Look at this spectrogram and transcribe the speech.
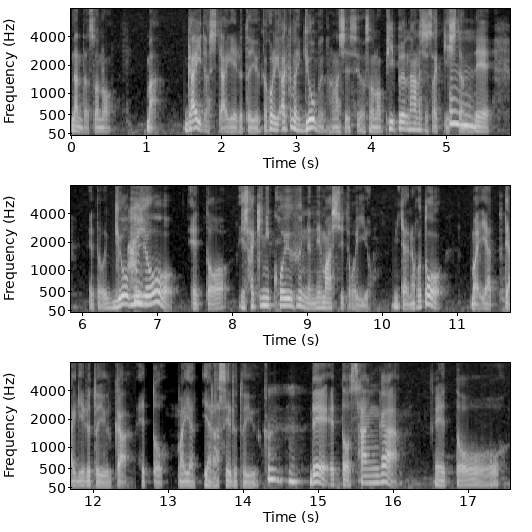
なんだ、その、まあ、ガイドしてあげるというか、これあくまで業務の話ですよ。その、ピープルの話をさっきしたので、えっと、業務上、えっと、先にこういうふうに根回しておいた方がいいよ、みたいなことを、まあ、やってあげるというか、えっと、まあ、や、やらせるというか。うんうん。で、えっと、3が、えっと、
